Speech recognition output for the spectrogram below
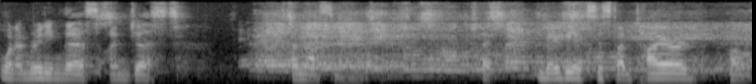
when I'm reading this, I'm just I'm not seeing it maybe it's just I'm tired, uh,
